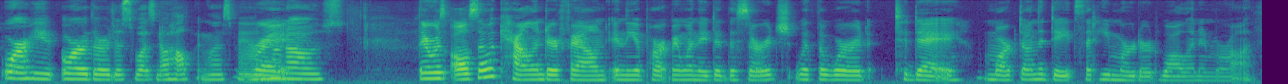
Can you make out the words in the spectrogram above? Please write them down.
Or he or there just was no helping this man. Right. Who knows? There was also a calendar found in the apartment when they did the search with the word today marked on the dates that he murdered Wallin and Miroth.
